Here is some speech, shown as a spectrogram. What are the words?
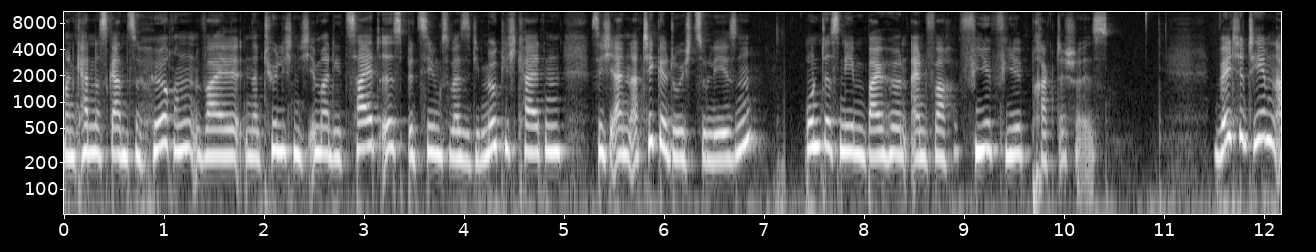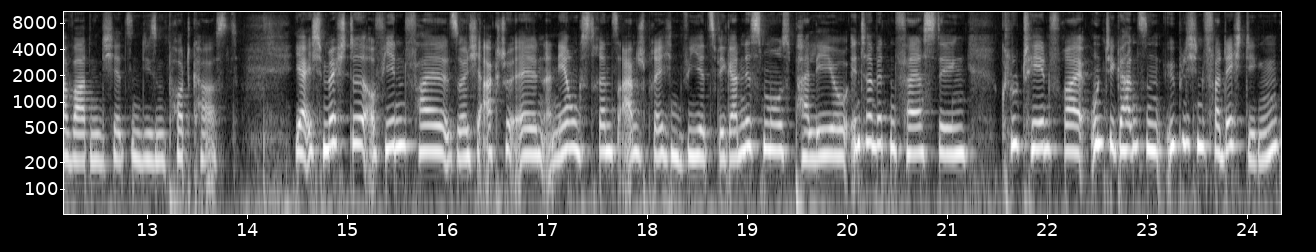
Man kann das Ganze hören, weil natürlich nicht immer die Zeit ist, beziehungsweise die Möglichkeiten, sich einen Artikel durchzulesen und das Nebenbeihören einfach viel, viel praktischer ist. Welche Themen erwarten dich jetzt in diesem Podcast? Ja, ich möchte auf jeden Fall solche aktuellen Ernährungstrends ansprechen, wie jetzt Veganismus, Paleo, Intermittent Fasting, glutenfrei und die ganzen üblichen Verdächtigen,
